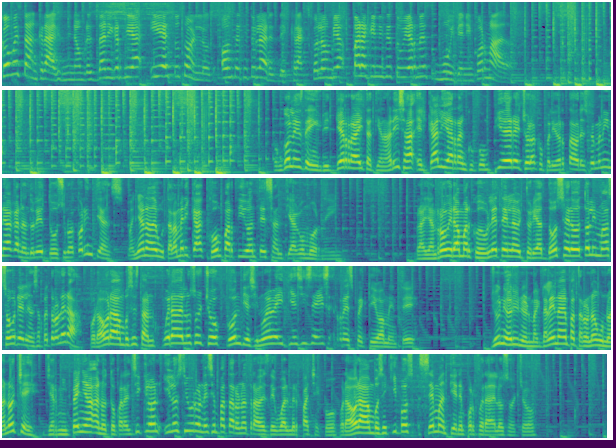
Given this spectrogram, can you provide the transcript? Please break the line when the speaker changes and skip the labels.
¿Cómo están cracks? Mi nombre es Dani García y estos son los 11 titulares de Cracks Colombia para que inicies tu viernes muy bien informado.
Con goles de Ingrid Guerra y Tatiana Ariza, el Cali arrancó con pie derecho la Copa Libertadores Femenina ganándole 2-1 a Corinthians. Mañana debuta el América con partido ante Santiago Morning. Brian Rovira marcó doblete en la victoria 2-0 de Tolima sobre Alianza Petrolera. Por ahora ambos están fuera de los 8 con 19 y 16 respectivamente. Junior y Unión Magdalena empataron a 1 anoche. Jermín Peña anotó para el Ciclón y los Tiburones empataron a través de Walmer Pacheco. Por ahora ambos equipos se mantienen por fuera de los 8.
